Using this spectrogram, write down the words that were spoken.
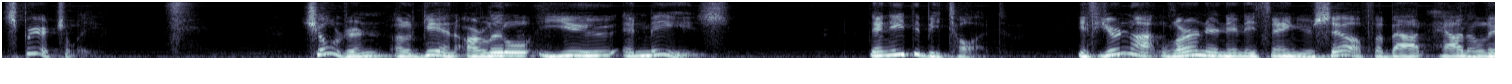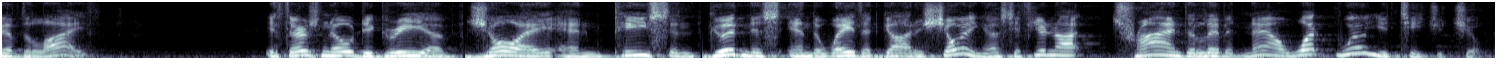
spiritually? Children, again, are little you and me's. They need to be taught. If you're not learning anything yourself about how to live the life, if there's no degree of joy and peace and goodness in the way that God is showing us, if you're not trying to live it now, what will you teach your children?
